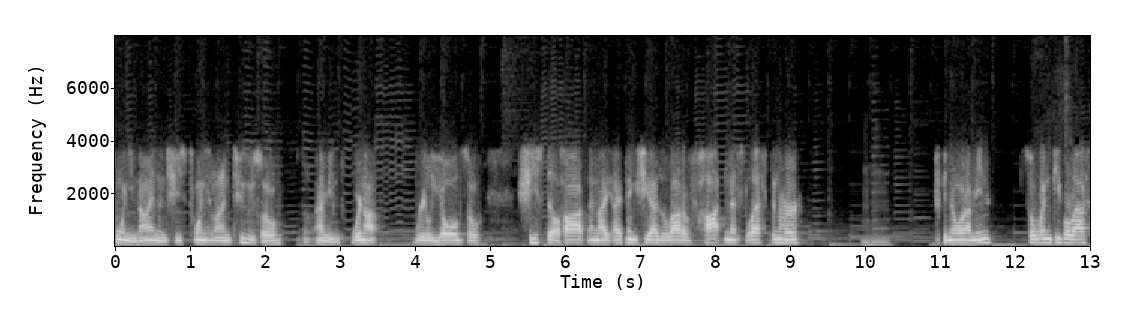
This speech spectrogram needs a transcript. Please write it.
29 and she's 29 too, so I mean we're not really old, so she's still hot, and I I think she has a lot of hotness left in her, hmm if you know what I mean. So when people ask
